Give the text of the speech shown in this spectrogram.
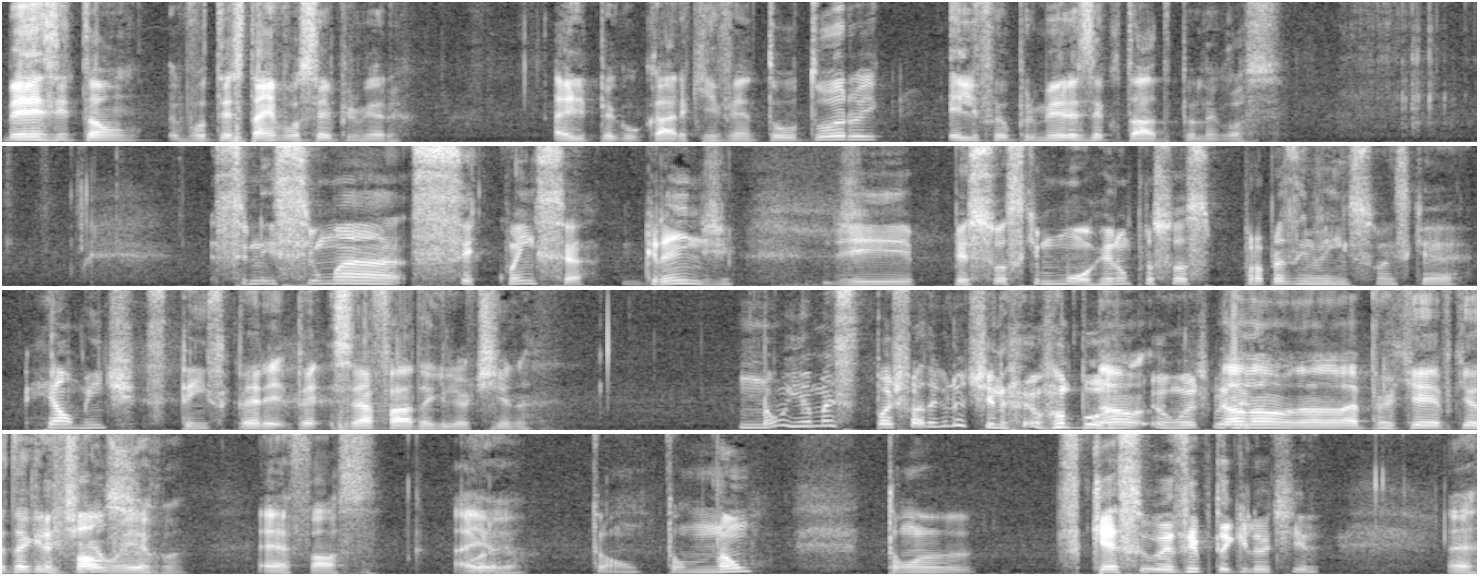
Beleza, então eu vou testar em você primeiro. Aí ele pegou o cara que inventou o touro e ele foi o primeiro executado pelo negócio. Se inicia uma sequência grande de pessoas que morreram por suas próprias invenções, que é realmente extensa. Pera aí, pera aí, você vai falar da guilhotina? Não ia, mas pode falar da guilhotina. É uma boa. Não, é um Não, não, não, não, é porque, porque o da guilhotina é, um falso? erro. É falso. Aí eu. Então, então não. Então esquece o exemplo da guilhotina. É,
